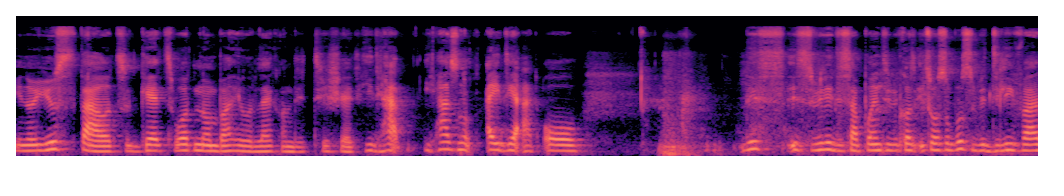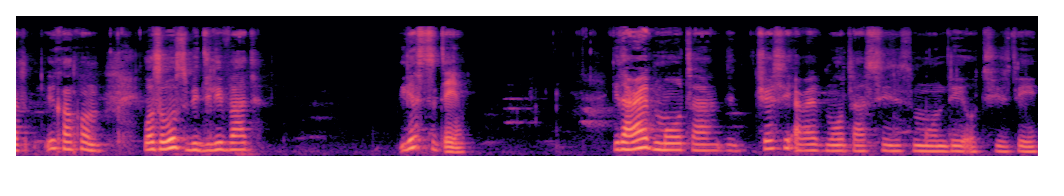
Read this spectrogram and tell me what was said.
know, use style to get what number he would like on the t-shirt. He had he has no idea at all. This is really disappointing because it was supposed to be delivered. You can come. It was supposed to be delivered yesterday. It arrived Malta. The jersey arrived Malta since Monday or Tuesday,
